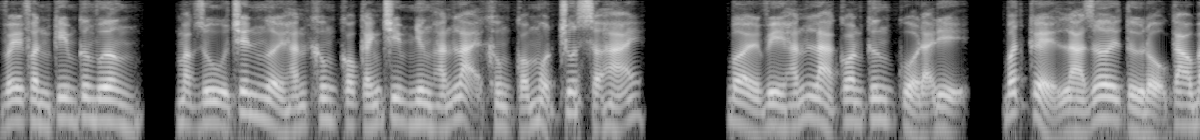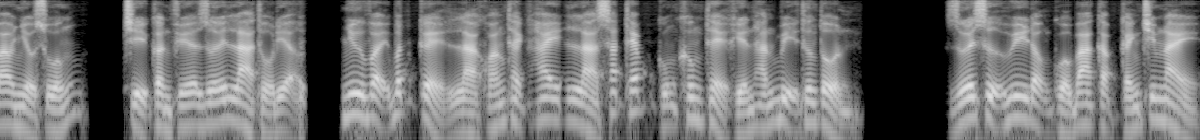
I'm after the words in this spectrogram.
Về phần kim cương vương, mặc dù trên người hắn không có cánh chim nhưng hắn lại không có một chút sợ hãi. Bởi vì hắn là con cưng của đại địa, bất kể là rơi từ độ cao bao nhiêu xuống, chỉ cần phía dưới là thổ địa, như vậy bất kể là khoáng thạch hay là sắt thép cũng không thể khiến hắn bị thương tổn. Dưới sự huy động của ba cặp cánh chim này,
